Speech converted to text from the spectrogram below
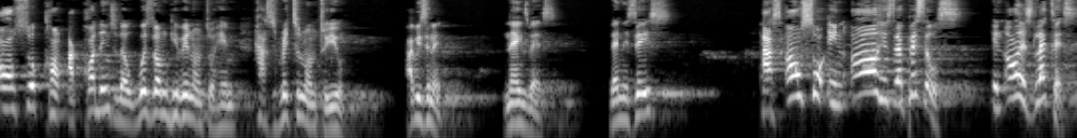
also come according to the wisdom given unto him has written unto you. Have you seen it? Next verse. Then he says, as also in all his epistles, in all his letters.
